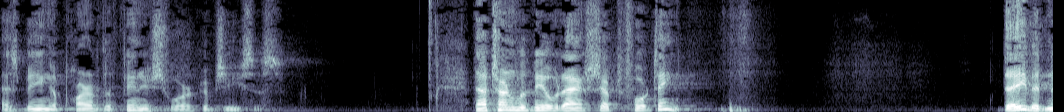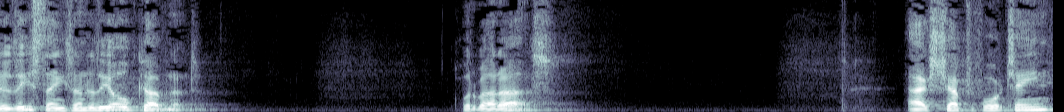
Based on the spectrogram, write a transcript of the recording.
as being a part of the finished work of Jesus. Now turn with me over to Acts chapter 14. David knew these things under the old covenant. What about us? Acts chapter 14.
